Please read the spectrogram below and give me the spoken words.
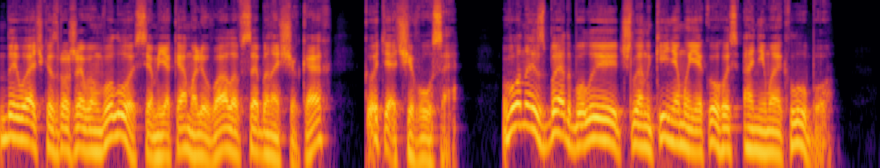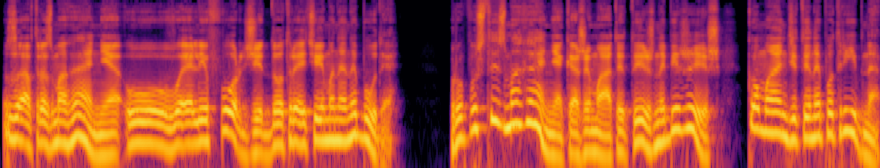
дивачка з рожевим волоссям, яка малювала в себе на щоках котячі вуса. Вони з Бет були членкинями якогось аніме клубу. Завтра змагання у Велі Форджі до третьої мене не буде. Пропусти змагання, каже мати, ти ж не біжиш, команді ти не потрібна.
